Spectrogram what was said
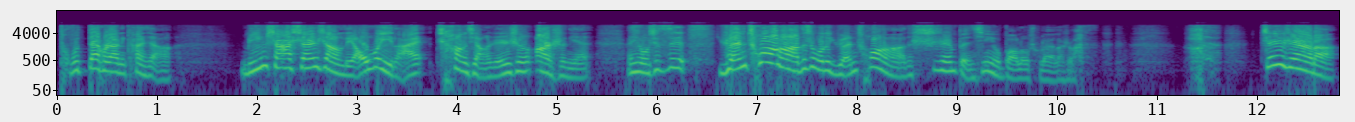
图，待会儿让你看一下啊。鸣沙山上聊未来，畅想人生二十年。哎呦，我这这原创啊，这是我的原创啊，这诗人本性又暴露出来了是吧？真是这样的。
